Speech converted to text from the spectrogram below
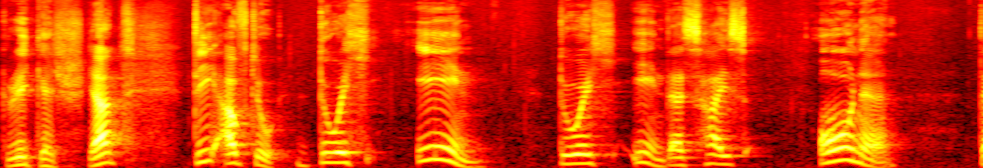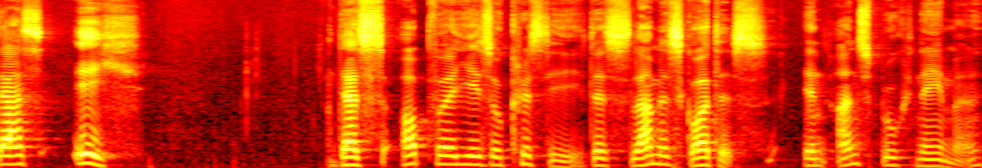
griechisch. Ja, die auf du. Durch ihn, durch ihn. Das heißt, ohne dass ich das Opfer Jesu Christi, des Lammes Gottes, in Anspruch nehme,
